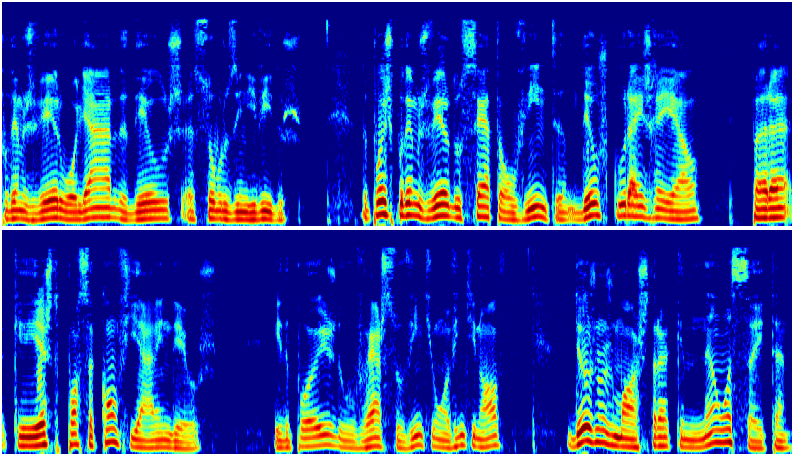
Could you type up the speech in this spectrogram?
podemos ver o olhar de Deus sobre os indivíduos. Depois podemos ver do 7 ao 20, Deus cura Israel para que este possa confiar em Deus. E depois, do verso 21 a 29, Deus nos mostra que não aceita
